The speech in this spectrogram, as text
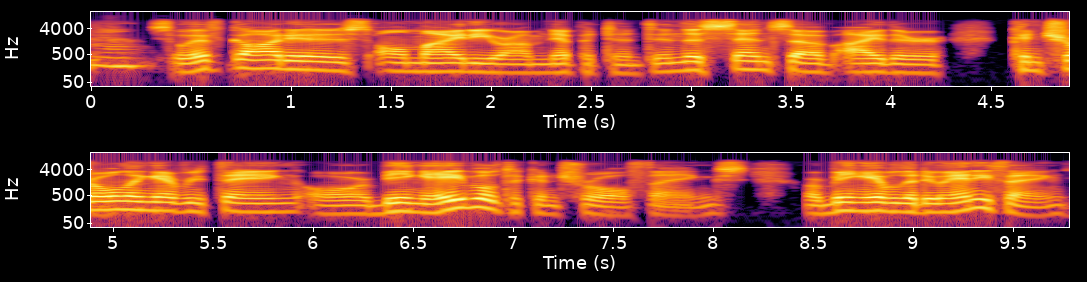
Yeah. So if God is almighty or omnipotent in the sense of either controlling everything or being able to control things or being able to do anything,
